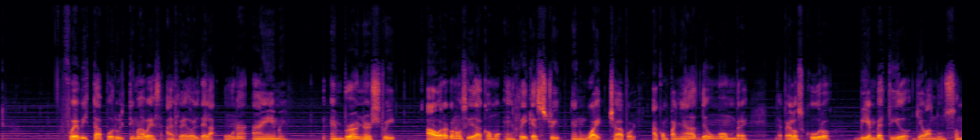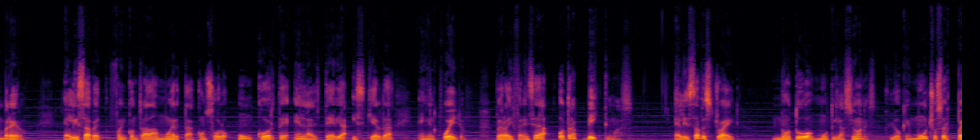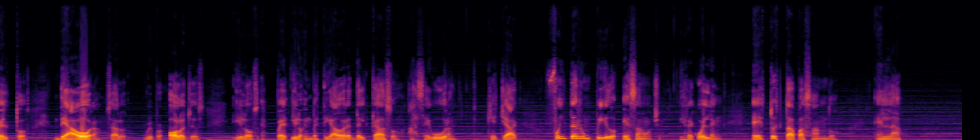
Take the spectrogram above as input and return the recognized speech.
fue vista por última vez alrededor de la 1 a.m. en Burner Street, ahora conocida como Enrique Street en Whitechapel, acompañada de un hombre de pelo oscuro, bien vestido, llevando un sombrero. Elizabeth fue encontrada muerta con solo un corte en la arteria izquierda en el cuello, pero a diferencia de las otras víctimas, Elizabeth Stride no tuvo mutilaciones, lo que muchos expertos de ahora, o sea, los reportologists y los, y los investigadores del caso aseguran que Jack fue interrumpido esa noche. Y recuerden, esto está pasando en la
